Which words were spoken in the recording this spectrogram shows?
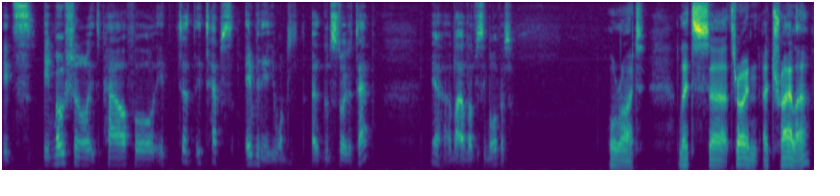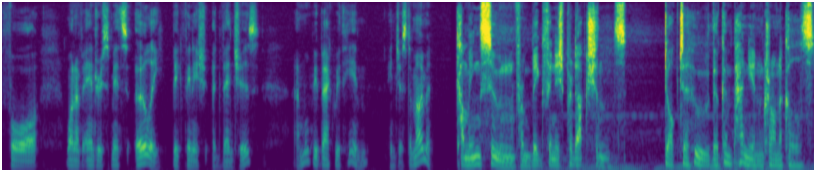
it's emotional, it's powerful, it just it taps everything that you want a good story to tap. Yeah, I'd, I'd love to see more of it. All right, let's uh, throw in a trailer for one of Andrew Smith's early Big Finish adventures, and we'll be back with him in just a moment. Coming soon from Big Finish Productions Doctor Who The Companion Chronicles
